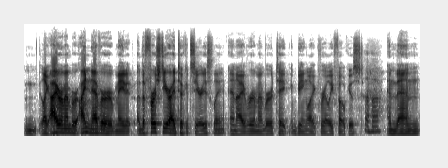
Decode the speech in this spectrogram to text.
mm, like I remember I never made it. The first year I took it seriously, and I remember take being like really focused. Uh-huh. And then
